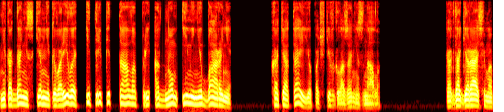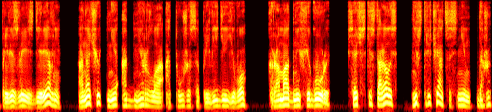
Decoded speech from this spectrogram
никогда ни с кем не говорила и трепетала при одном имени барыни, хотя та ее почти в глаза не знала. Когда Герасима привезли из деревни, она чуть не обмерла от ужаса при виде его громадной фигуры, всячески старалась не встречаться с ним, даже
